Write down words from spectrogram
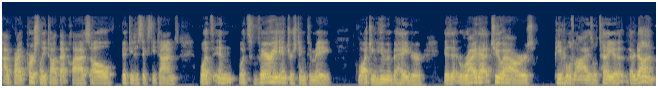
I've probably personally taught that class, oh, 50 to 60 times. What's in, what's very interesting to me watching human behavior is that right at two hours, people's eyes will tell you they're done.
